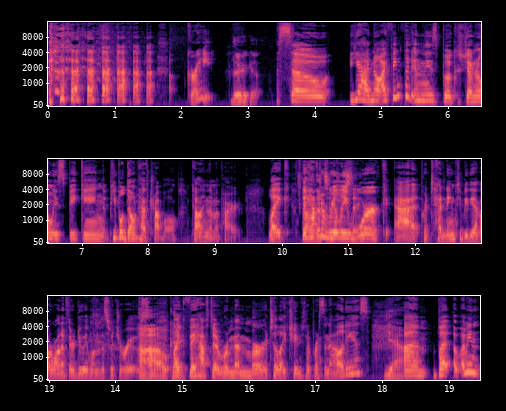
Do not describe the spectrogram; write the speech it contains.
Great. There you go. So, yeah, no, I think that in these books, generally speaking, people don't have trouble telling them apart. Like, they Oh, have to really work at pretending to be the other one if they're doing one of the switcheroos. Ah, okay. Like, they have to remember to, like, change their personalities. Yeah. Um, but, I mean,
